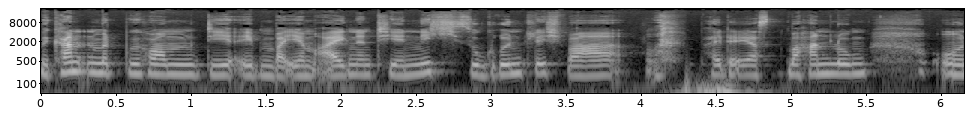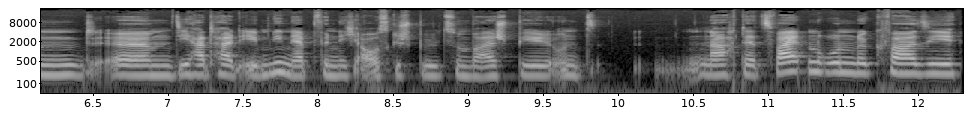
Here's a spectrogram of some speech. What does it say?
Bekannten mitbekommen, die eben bei ihrem eigenen Tier nicht so gründlich war bei der ersten Behandlung. Und ähm, die hat halt eben die Näpfe nicht ausgespült zum Beispiel. Und nach der zweiten Runde quasi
